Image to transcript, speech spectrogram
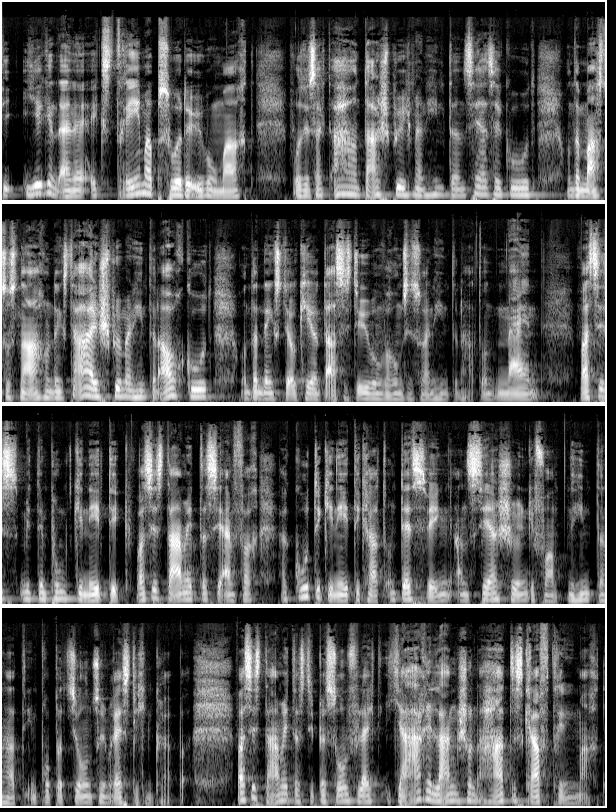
die irgendeine extrem absurde Übung macht, wo sie sagt, ah, und da spüre ich meinen Hintern sehr, sehr gut. Und dann machst du es nach und denkst, ah, ich spüre meinen Hintern auch gut. Und dann denkst du, okay, und das ist die Übung, warum sie so einen Hintern hat. Und nein, was ist mit dem Punkt Genetik? Was ist damit, dass sie einfach eine gute Genetik hat und deswegen einen sehr schön geformten Hintern hat in Proportion zu dem restlichen Körper? Was ist damit, dass die Person vielleicht jahrelang schon hartes Krafttraining macht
